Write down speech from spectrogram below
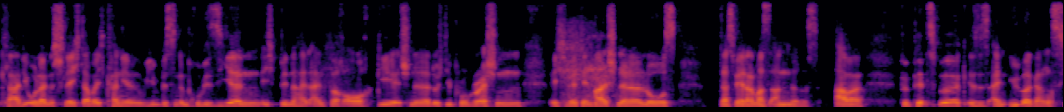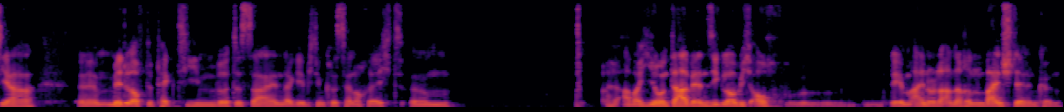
klar, die O-Line ist schlecht, aber ich kann ja irgendwie ein bisschen improvisieren. Ich bin halt einfach auch, gehe schneller durch die Progression, ich werde den Ball schneller los. Das wäre dann was anderes. Aber für Pittsburgh ist es ein Übergangsjahr. Ähm, Middle of the Pack Team wird es sein, da gebe ich dem Christian auch recht. Ähm, aber hier und da werden sie, glaube ich, auch äh, dem einen oder anderen ein Bein stellen können.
